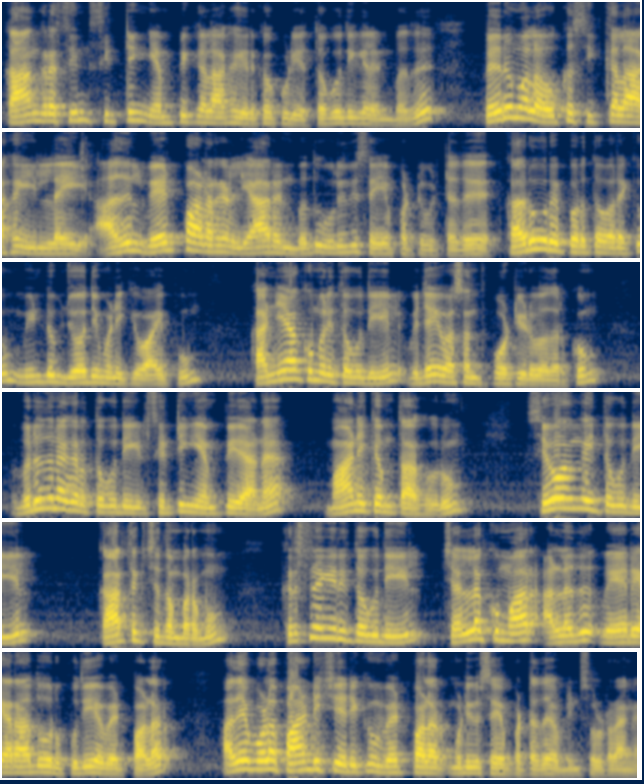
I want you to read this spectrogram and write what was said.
காங்கிரசின் சிட்டிங் எம்பிக்களாக இருக்கக்கூடிய தொகுதிகள் என்பது பெருமளவுக்கு சிக்கலாக இல்லை. அதில் வேட்பாளர்கள் யார் என்பது உறுதி செய்யப்பட்டுவிட்டது. கரூரை பொறுத்த வரைக்கும் மீண்டும் ஜோதிமணிக்கு வாய்ப்பும் கன்னியாகுமரி தொகுதியில் விஜய் வசந்த் போட்டியிடுவதற்கும் விருதுநகர் தொகுதியில் சிட்டிங் எம்பியான மாணிக்கம் தாகூரும் சிவகங்கை தொகுதியில் கார்த்திக் சிதம்பரமும் கிருஷ்ணகிரி தொகுதியில் செல்லக்குமார் அல்லது வேறு யாராவது ஒரு புதிய வேட்பாளர் அதே போல் பாண்டிச்சேரிக்கும் வேட்பாளர் முடிவு செய்யப்பட்டது அப்படின்னு சொல்கிறாங்க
